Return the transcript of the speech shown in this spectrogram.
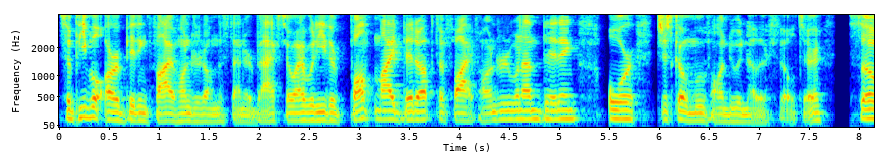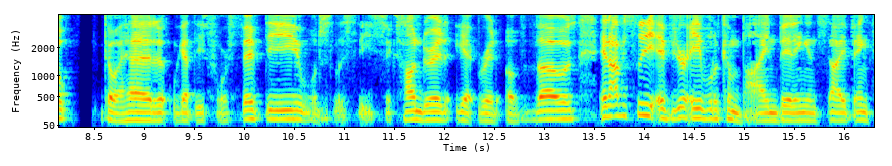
So people are bidding 500 on the center back. So i would either bump my bid up to 500 when i'm bidding or just go move on to another filter. So go ahead, we got these 450, we'll just list these 600, get rid of those. And obviously, if you're able to combine bidding and sniping,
